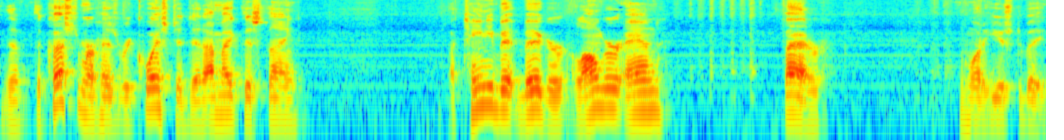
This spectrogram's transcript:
the the customer has requested that I make this thing a teeny bit bigger longer and fatter than what it used to be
